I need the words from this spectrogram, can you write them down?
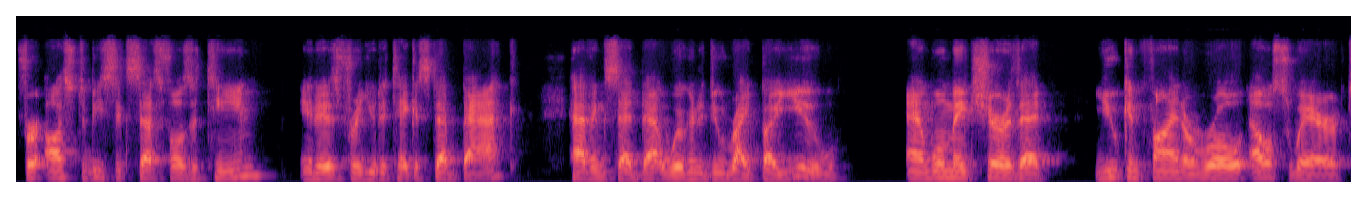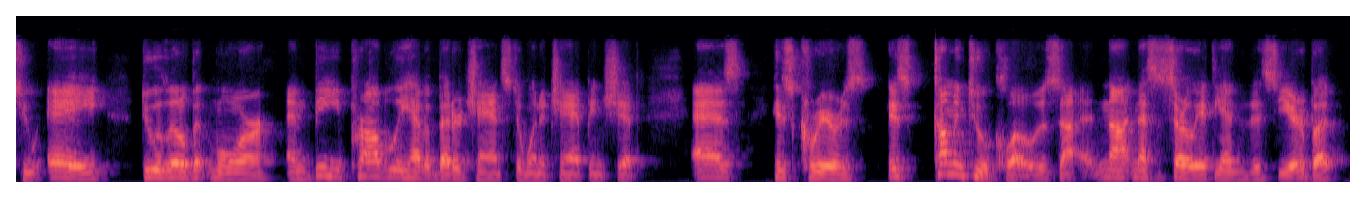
for us to be successful as a team, it is for you to take a step back. Having said that, we're going to do right by you, and we'll make sure that you can find a role elsewhere to A, do a little bit more, and B, probably have a better chance to win a championship as his career is, is coming to a close. Uh, not necessarily at the end of this year, but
